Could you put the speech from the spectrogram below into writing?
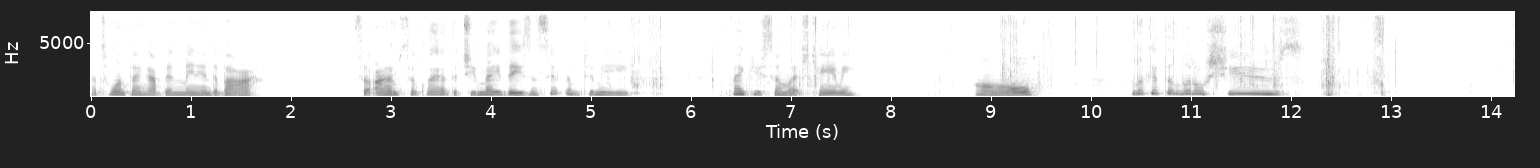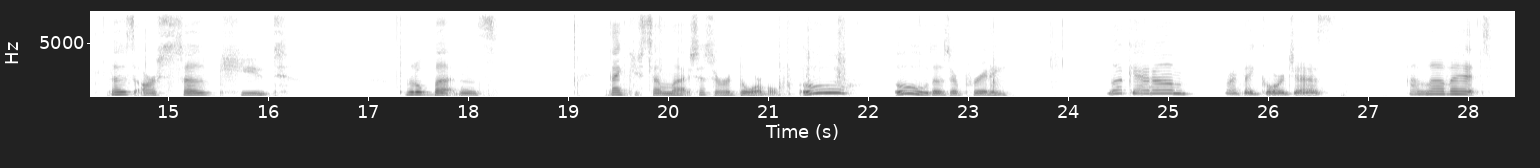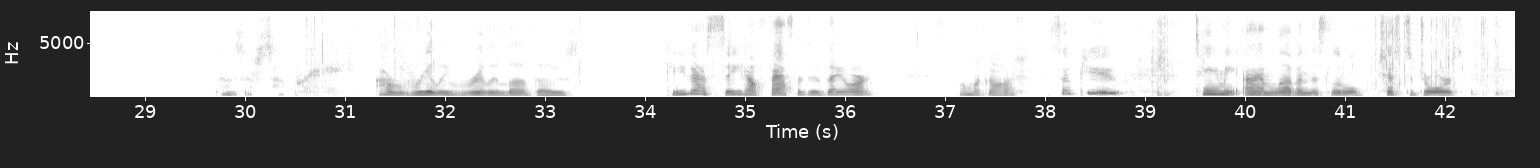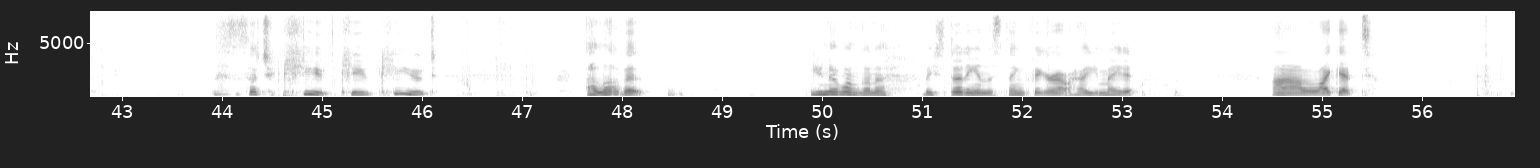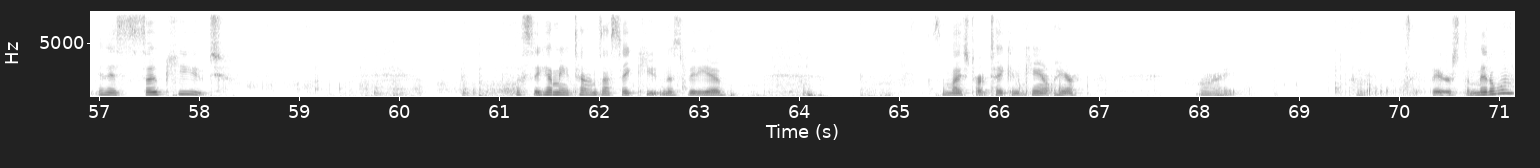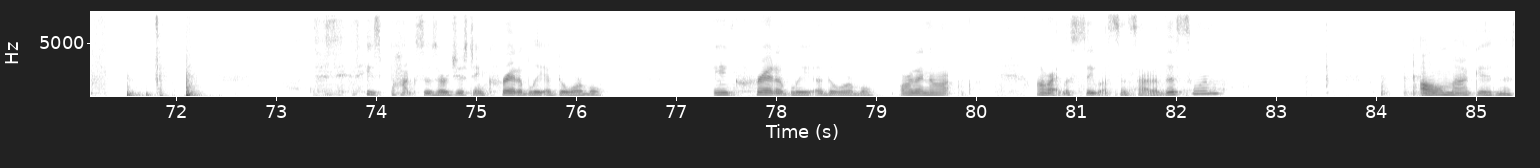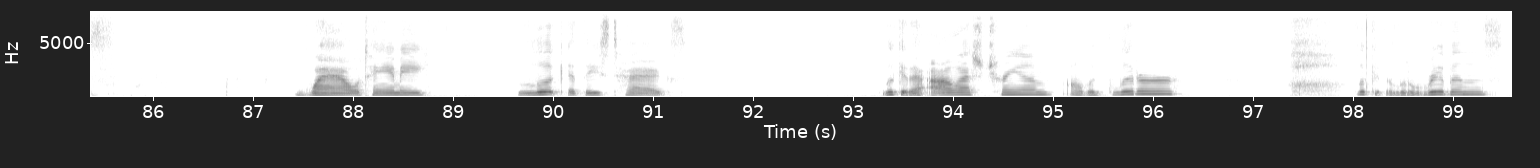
That's one thing I've been meaning to buy. So I'm so glad that you made these and sent them to me. Thank you so much, Tami. Oh, look at the little shoes. Those are so cute. Little buttons. Thank you so much. Those are adorable. Ooh, ooh, those are pretty. Look at them. Aren't they gorgeous? I love it. Those are so pretty. I really, really love those. Can you guys see how faceted they are? Oh my gosh, so cute. Tami, I am loving this little chest of drawers. This is such a cute, cute, cute. I love it. You know I'm going to be studying this thing, figure out how you made it. I like it. It is so cute. Let's see how many times I say cute in this video. Somebody start taking count here. All right. There's the middle one. These boxes are just incredibly adorable. Incredibly adorable. Are they not? All right, let's see what's inside of this one. Oh my goodness. Wow, Tami. Look at these tags. Look at that eyelash trim, all the glitter. look at the little ribbons,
